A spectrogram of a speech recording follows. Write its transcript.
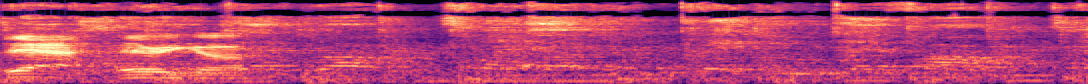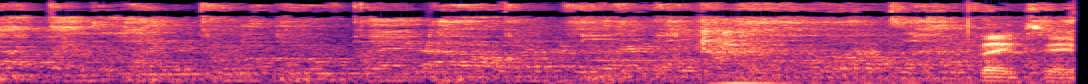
Yeah, there we go. Thanks, Amy.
